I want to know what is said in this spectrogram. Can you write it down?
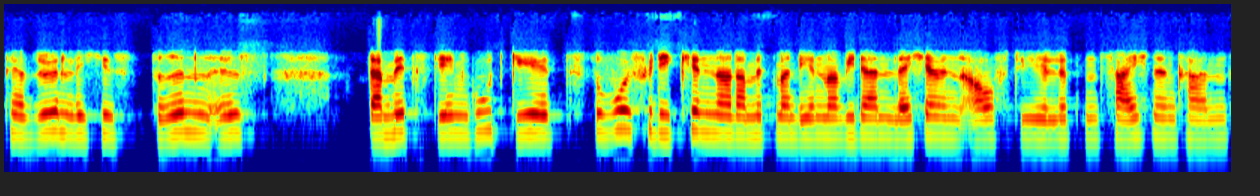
Persönliches drin ist, damit es denen gut geht, sowohl für die Kinder, damit man denen mal wieder ein Lächeln auf die Lippen zeichnen kann,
